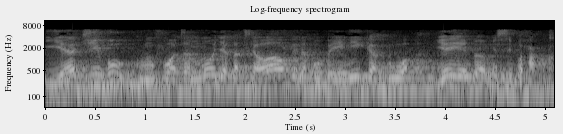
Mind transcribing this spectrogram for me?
yajibu kumfuata mmoja katika wao inapobainika kuwa yeye ndo amesibu haki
